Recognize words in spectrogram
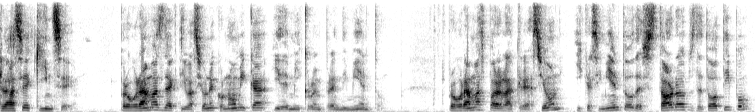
Clase 15. Programas de activación económica y de microemprendimiento. Programas para la creación y crecimiento de startups de todo tipo,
